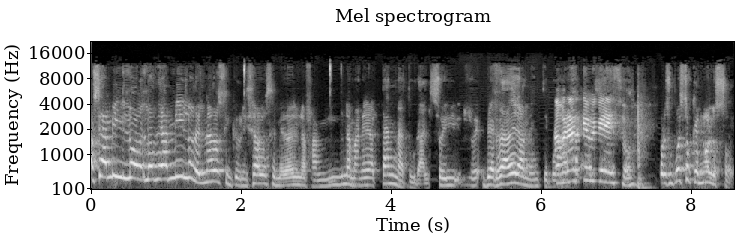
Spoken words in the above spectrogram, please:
O sea, a mí, lo, de a mí, lo del nado sincronizado se me da de una, una manera tan natural. Soy verdaderamente Habrá que ver eso. Por supuesto que no lo soy.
